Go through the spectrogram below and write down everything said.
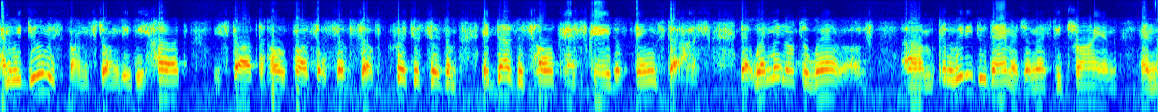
And we do respond strongly. We hurt, we start the whole process of self criticism. It does this whole cascade of things to us that when we're not aware of um, can really do damage unless we try and, and,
